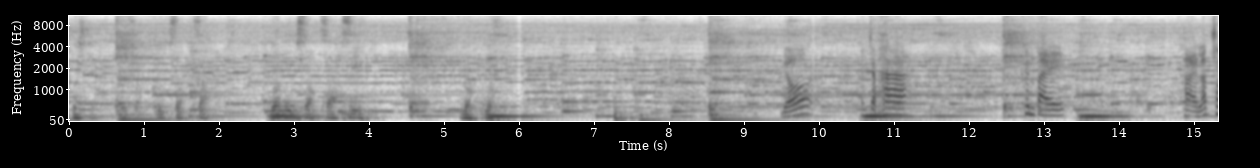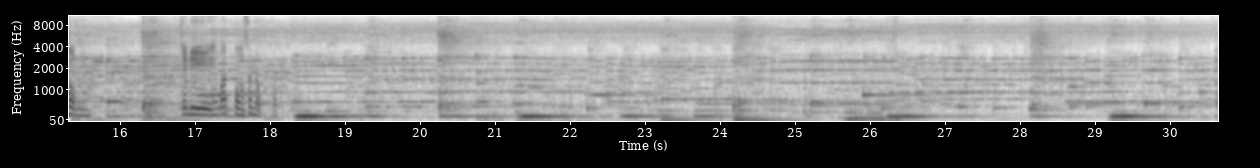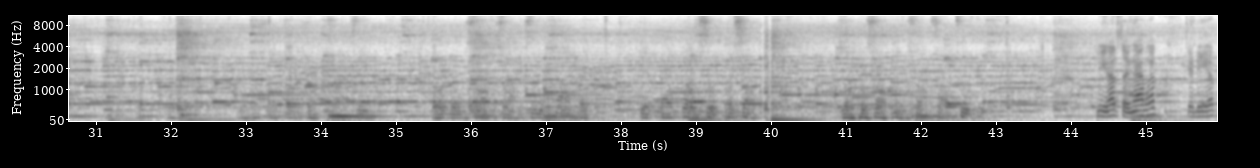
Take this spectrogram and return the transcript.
หนึ่งสอง รวมหนึ่งสองสามสี่หลบหลบเดี๋ยวจะพา ขึ้นไป ถ่ายรับชมเจดีย์วัดปงสนุกครับ เก้าสิบทดสอบหลบทดสอบหนึ่งสองสามสี่นี่ครับสวยงามครับเจดีย์ครับ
